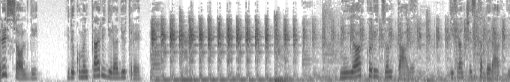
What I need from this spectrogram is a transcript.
Tre soldi, i documentari di Radio 3. New York orizzontale di Francesca Berardi.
